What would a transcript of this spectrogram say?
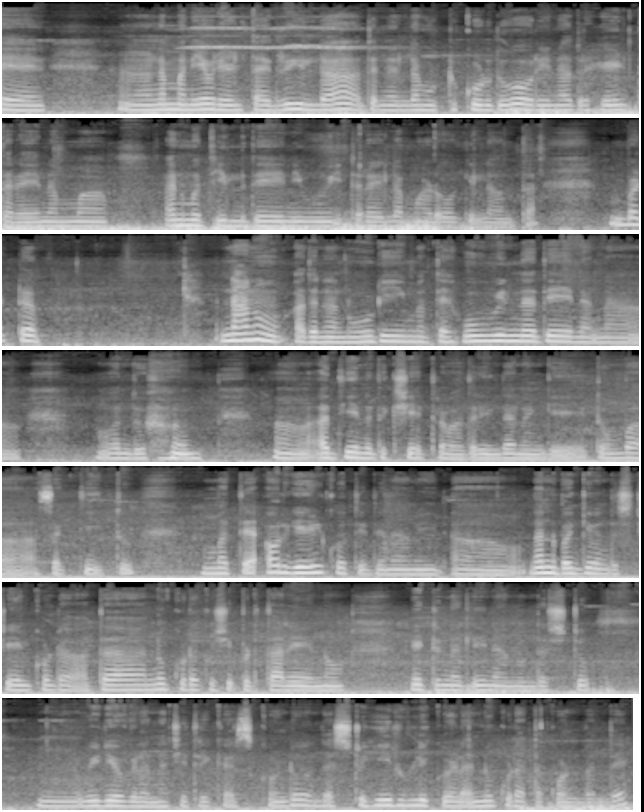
ನಮ್ಮ ಮನೆಯವ್ರು ಹೇಳ್ತಾಯಿದ್ರು ಇಲ್ಲ, ಅದನ್ನೆಲ್ಲ ಮುಟ್ಟಕೂಡ್ದು. ಅವ್ರು ಏನಾದರೂ ಹೇಳ್ತಾರೆ, ನಮ್ಮ ಅನುಮತಿ ಇಲ್ಲದೆ ನೀವು ಈ ಥರ ಎಲ್ಲ ಮಾಡೋಗಿಲ್ಲ ಅಂತ. ಬಟ್ ನಾನು ಅದನ್ನು ನೋಡಿ ಮತ್ತು ಹೂವಿನದೇ ನನ್ನ ಒಂದು ಅಧ್ಯಯನದ ಕ್ಷೇತ್ರವಾದ್ದರಿಂದ ನನಗೆ ತುಂಬ ಆಸಕ್ತಿ ಇತ್ತು. ಮತ್ತು ಅವ್ರಿಗೆ ಹೇಳ್ಕೊತಿದ್ದೆ ನಾನು ನನ್ನ ಬಗ್ಗೆ ಒಂದಷ್ಟು ಹೇಳ್ಕೊಂಡು, ಆತನೂ ಕೂಡ ಖುಷಿಪಡ್ತಾರೆ ಅನ್ನೋ ನಿಟ್ಟಿನಲ್ಲಿ ನಾನು ಒಂದಷ್ಟು ವಿಡಿಯೋಗಳನ್ನು ಚಿತ್ರೀಕರಿಸ್ಕೊಂಡು ಒಂದಷ್ಟು ಈರುಳ್ಳಿಗಳನ್ನು ಕೂಡ ತಗೊಂಡು ಬಂದೆ.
